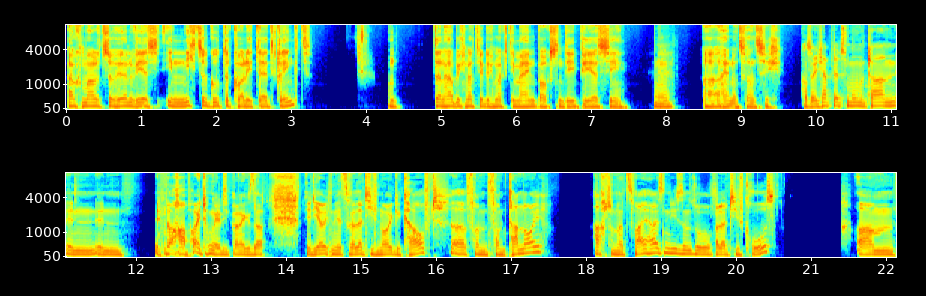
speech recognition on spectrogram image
auch mal zu hören, wie es in nicht so guter Qualität klingt. Und dann habe ich natürlich noch die Mainboxen, die PSC Hm. A21. Also ich habe jetzt momentan in, in, in Bearbeitung, hätte ich beinahe gesagt, nee, die habe ich mir jetzt relativ neu gekauft äh, von, von Tannoy. 802 heißen die, sind so relativ groß. Ähm,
